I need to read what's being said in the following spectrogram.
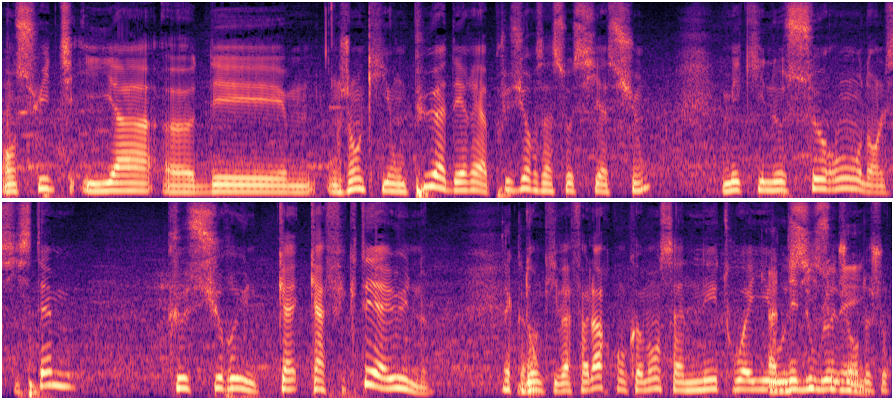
Ensuite, il y a euh, des gens qui ont pu adhérer à plusieurs associations, mais qui ne seront dans le système que sur une, qu'affectés à une. Donc il va falloir qu'on commence à nettoyer aussi ce genre de choses.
